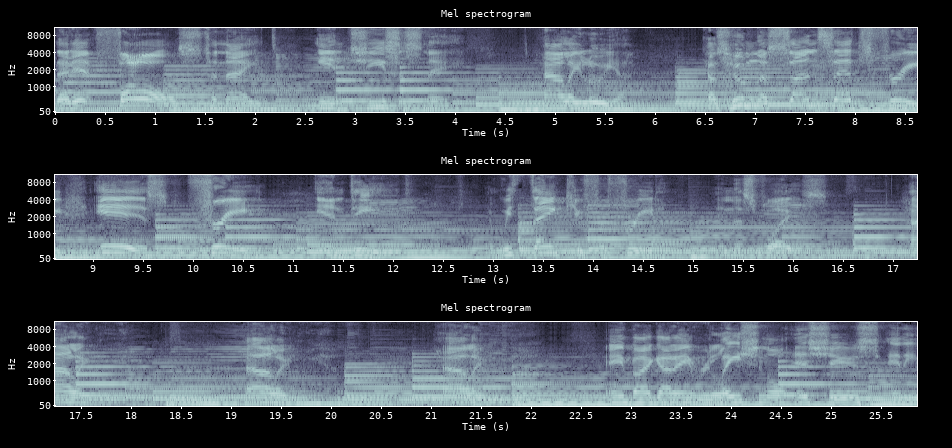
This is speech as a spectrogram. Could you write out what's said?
that it falls tonight in Jesus' name. Hallelujah. Because whom the Son sets free is free indeed. And we thank you for freedom this place. Hallelujah. Hallelujah. Hallelujah. Anybody got any relational issues, any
